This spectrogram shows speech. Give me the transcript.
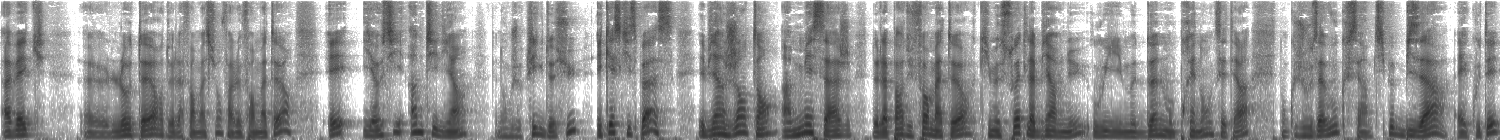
avec l'auteur de la formation, enfin le formateur, et il y a aussi un petit lien donc je clique dessus et qu'est-ce qui se passe? Eh bien j'entends un message de la part du formateur qui me souhaite la bienvenue, où il me donne mon prénom, etc. Donc je vous avoue que c'est un petit peu bizarre à écouter,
